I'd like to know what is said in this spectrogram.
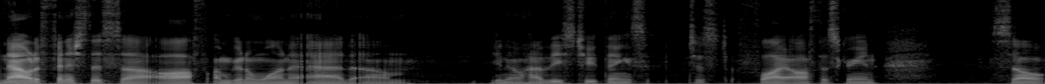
Now to finish this uh, off, I'm going to want to add, um, you know, have these two things just fly off the screen. So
